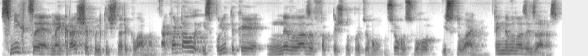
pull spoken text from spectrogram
Сміх це найкраща політична реклама. А квартал із політики не вилазив фактично протягом усього свого існування, та й не вилазить зараз.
